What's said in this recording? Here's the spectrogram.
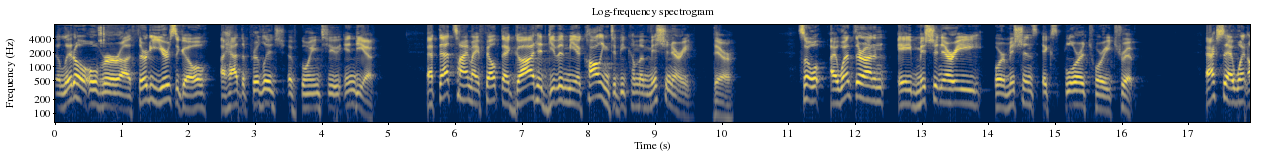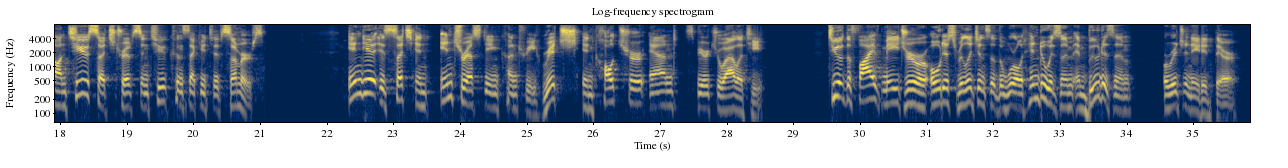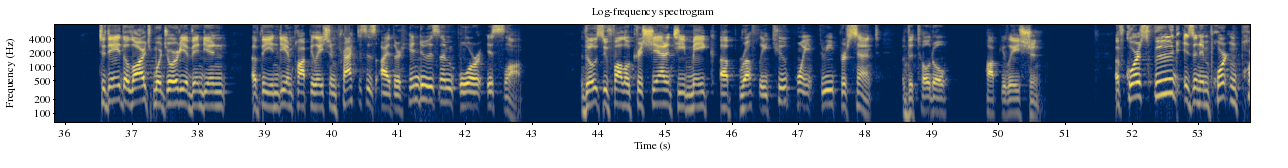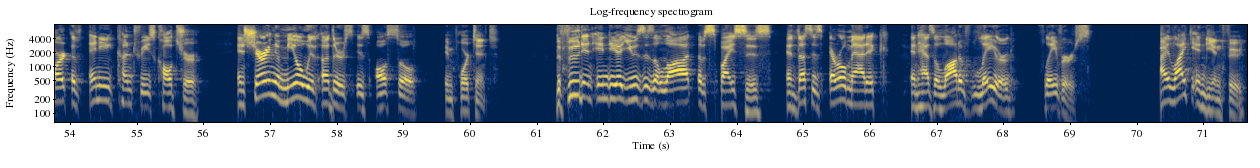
A little over uh, 30 years ago, I had the privilege of going to India. At that time, I felt that God had given me a calling to become a missionary there. So I went there on a missionary or missions exploratory trip. Actually, I went on two such trips in two consecutive summers. India is such an interesting country, rich in culture and spirituality. Two of the five major or oldest religions of the world, Hinduism and Buddhism, originated there. Today, the large majority of Indian of the Indian population practices either Hinduism or Islam. Those who follow Christianity make up roughly 2.3% of the total population. Of course, food is an important part of any country's culture, and sharing a meal with others is also important. The food in India uses a lot of spices and thus is aromatic and has a lot of layered flavors. I like Indian food,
